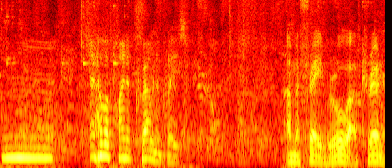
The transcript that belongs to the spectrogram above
Mm, I have a pint of Corona, please. I'm afraid we're all out of Corona.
